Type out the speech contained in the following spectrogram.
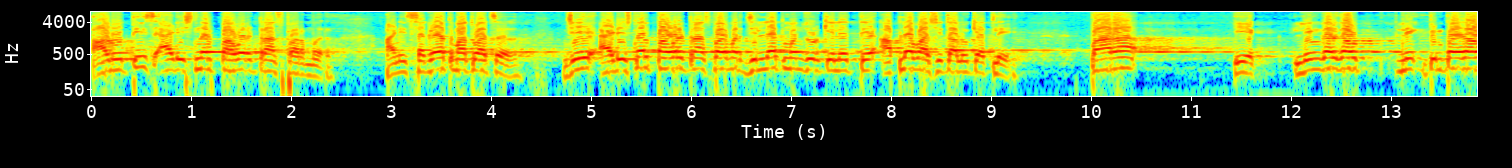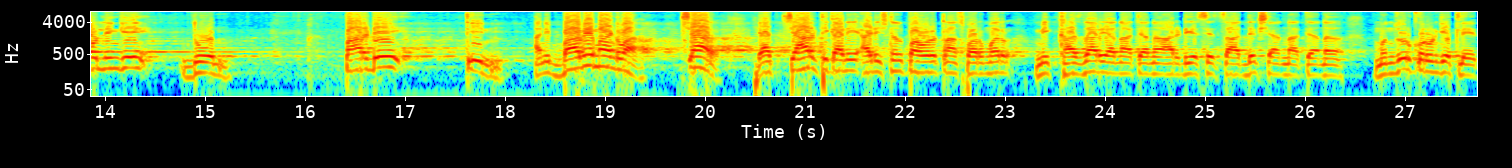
अडोतीस ॲडिशनल पॉवर ट्रान्सफॉर्मर आणि सगळ्यात महत्त्वाचं जे ॲडिशनल पॉवर ट्रान्सफॉर्मर जिल्ह्यात मंजूर केले ते आपल्या वाशी तालुक्यातले पारा एक लिंगळगाव लिंग पिंपळगाव लिंगी दोन पारडी तीन आणि बावी मांडवा चार ह्या चार ठिकाणी ॲडिशनल पॉवर ट्रान्सफॉर्मर मी खासदार या नात्यानं आर डी एस एसचा अध्यक्ष या नात्यानं मंजूर करून घेतलेत.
